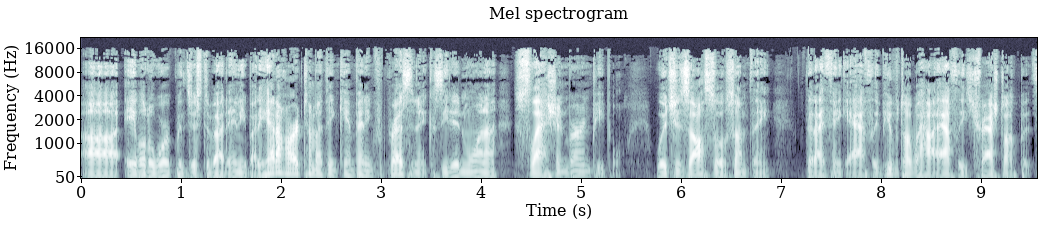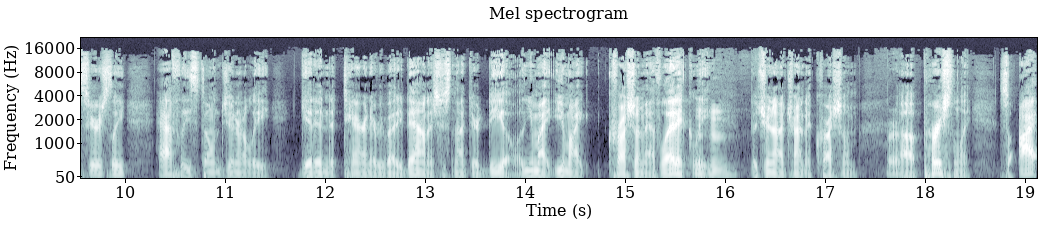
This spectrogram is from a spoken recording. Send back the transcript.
Uh, able to work with just about anybody. He had a hard time, I think, campaigning for president because he didn't want to slash and burn people, which is also something that I think athlete people talk about how athletes trash talk, but seriously, athletes don't generally get into tearing everybody down. It's just not their deal. And you might you might crush them athletically, but you're not trying to crush them uh, personally. So I,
